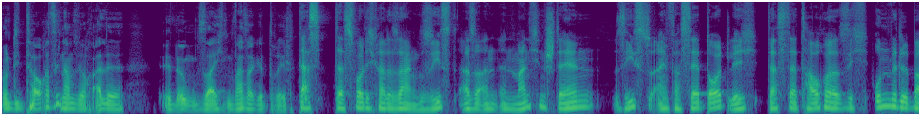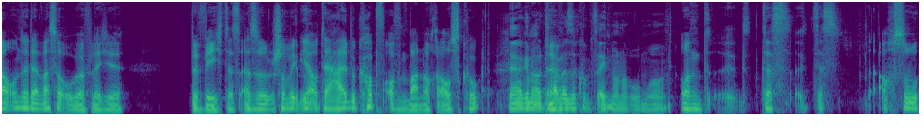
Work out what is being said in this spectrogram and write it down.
Und die Taucherszenen haben sie auch alle in irgendeinem seichten Wasser gedreht. Das, das wollte ich gerade sagen. Du siehst, also an, an manchen Stellen siehst du einfach sehr deutlich, dass der Taucher sich unmittelbar unter der Wasseroberfläche bewegt. Dass also schon wirklich auch der halbe Kopf offenbar noch rausguckt. Ja, genau, teilweise guckt es echt noch nach oben raus. Und äh, das, das auch so,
